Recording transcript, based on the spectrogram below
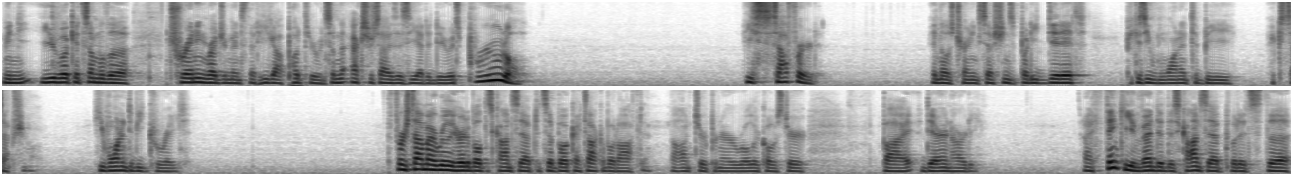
I mean, you look at some of the training regiments that he got put through and some of the exercises he had to do. It's brutal. He suffered in those training sessions, but he did it because he wanted to be exceptional. He wanted to be great. The first time I really heard about this concept, it's a book I talk about often The Entrepreneur Roller Coaster by Darren Hardy. And I think he invented this concept, but it's the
